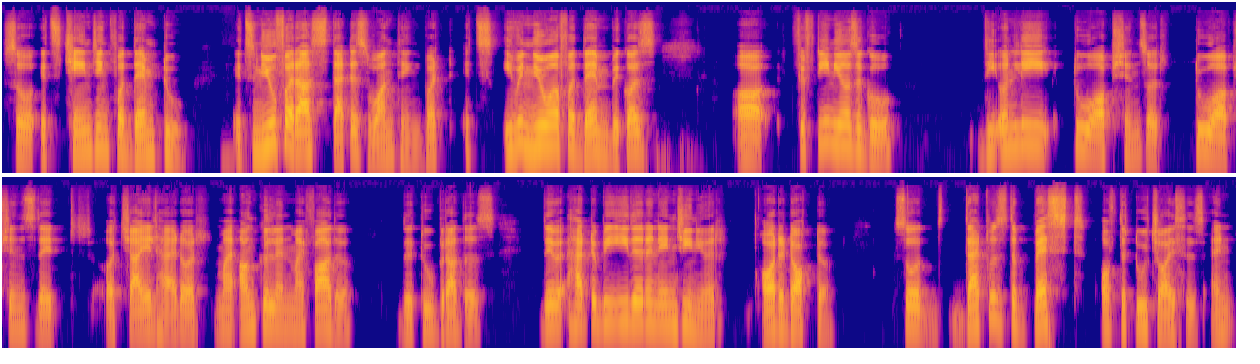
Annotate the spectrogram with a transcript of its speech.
So it's changing for them too. It's new for us that is one thing but it's even newer for them because uh 15 years ago the only two options or two options that a child had or my uncle and my father the two brothers they had to be either an engineer or a doctor. So that was the best of the two choices and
